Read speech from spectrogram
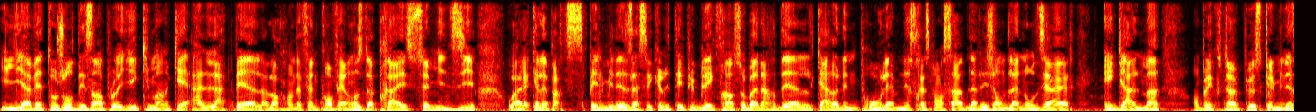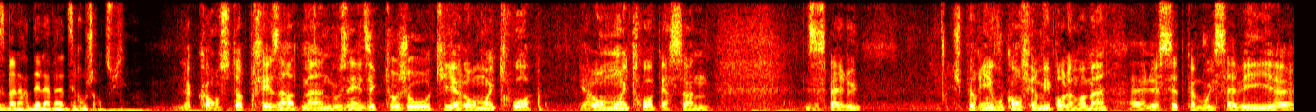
il y avait toujours des employés qui manquaient à l'appel alors qu'on a fait une conférence de presse ce midi où à laquelle a participé le ministre de la Sécurité publique François Bonnardel, Caroline Proux, la ministre responsable de la région de la Naudière également. On peut écouter un peu ce que le ministre Bonnardel avait à dire aujourd'hui. Le constat présentement nous indique toujours qu'il y aura au moins trois. Il y aura au moins trois personnes disparues. Je peux rien vous confirmer pour le moment. Euh, le site, comme vous le savez, euh,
